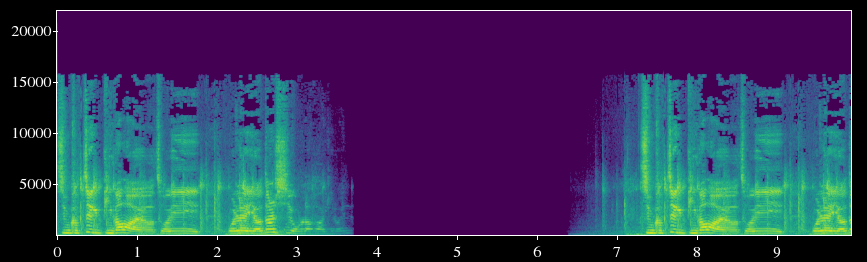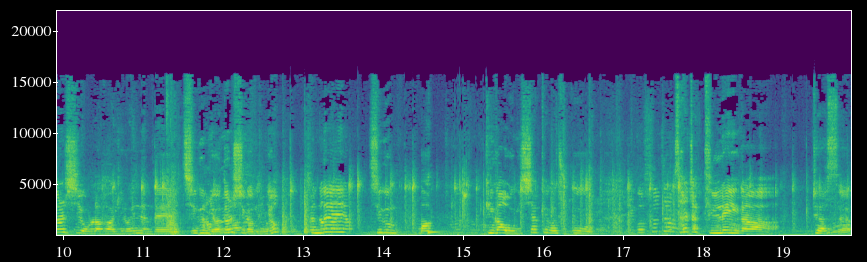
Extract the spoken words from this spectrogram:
지금 갑자기 비가 와요. 저희 원래 8시 올라가기로 했는데. 지금 갑자기 비가 와요. 저희 원래 8시 올라가기로 했는데 지금 8시거든요. 근데 지금 막 비가 오기 시작해가지고 살짝 delay가 되었어요.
